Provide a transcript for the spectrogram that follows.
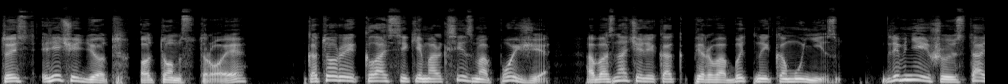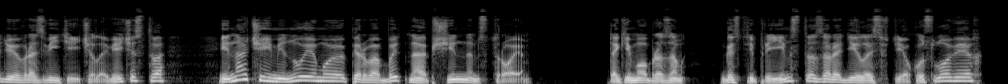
то есть речь идет о том строе, который классики марксизма позже обозначили как первобытный коммунизм, древнейшую стадию в развитии человечества – иначе именуемую первобытно-общинным строем. Таким образом, гостеприимство зародилось в тех условиях,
